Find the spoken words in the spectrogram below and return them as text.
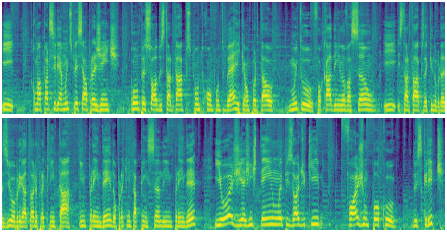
e com uma parceria muito especial pra gente com o pessoal do startups.com.br, que é um portal muito focado em inovação e startups aqui no Brasil, obrigatório para quem está empreendendo ou para quem está pensando em empreender. E hoje a gente tem um episódio que foge um pouco do script.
